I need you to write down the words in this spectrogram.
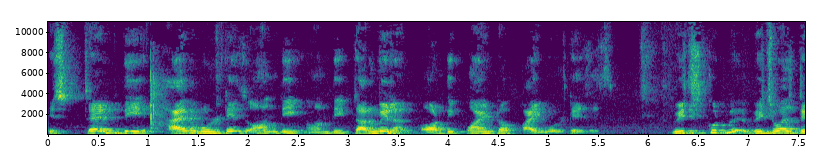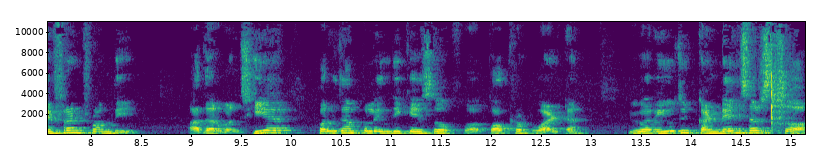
extend the higher voltage on the on the terminal or the point of high voltages which could be, which was different from the other ones. Here for example in the case of uh, Cockcroft-Walton you are using condensers or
